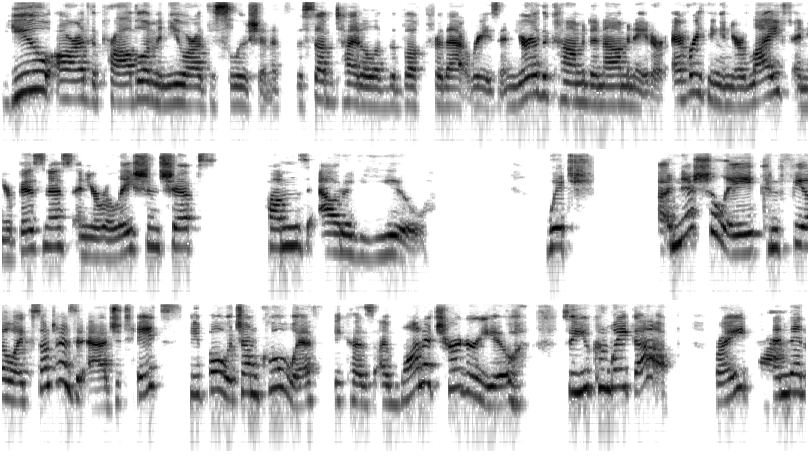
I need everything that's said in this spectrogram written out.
you are the problem and you are the solution. It's the subtitle of the book for that reason. You're the common denominator. Everything in your life and your business and your relationships comes out of you, which initially can feel like sometimes it agitates people, which I'm cool with because I want to trigger you so you can wake up. Right. And then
